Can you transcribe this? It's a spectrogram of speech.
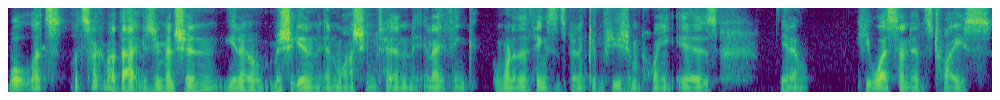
Well, let's let's talk about that because you mentioned, you know, Michigan and Washington and I think one of the things that's been a confusion point is, you know, he was sentenced twice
